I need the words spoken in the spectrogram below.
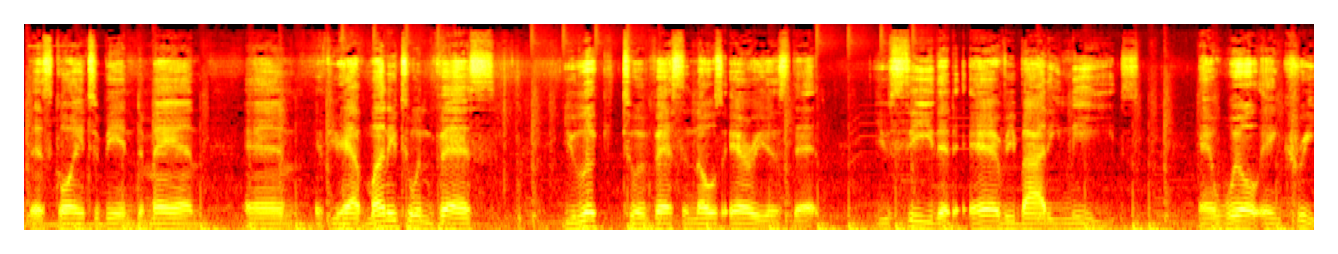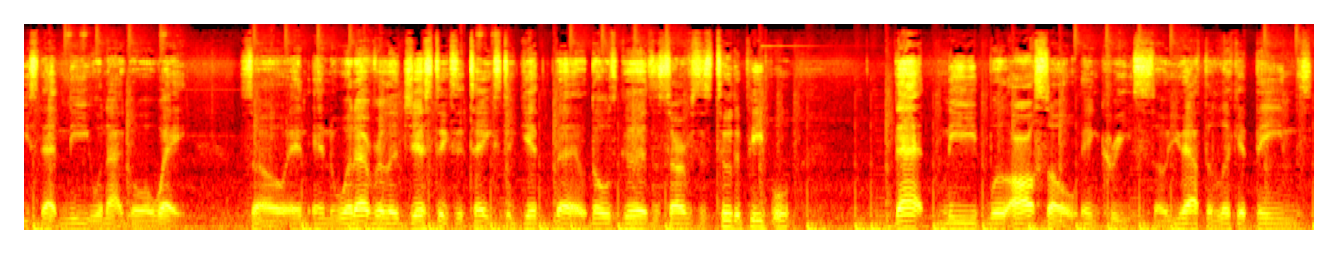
that's going to be in demand and if you have money to invest, you look to invest in those areas that you see that everybody needs and will increase. That need will not go away. So, and, whatever logistics it takes to get the, those goods and services to the people, that need will also increase. So, you have to look at things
